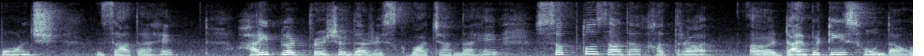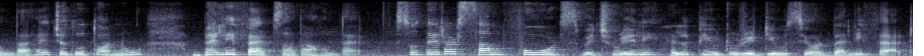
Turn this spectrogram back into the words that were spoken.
ਪਹੁੰਚ ਜ਼ਿਆਦਾ ਹੈ ਹਾਈ ਬਲੱਡ ਪ੍ਰੈਸ਼ਰ ਦਾ ਰਿਸਕ ਵੱਧ ਜਾਂਦਾ ਹੈ। ਸਭ ਤੋਂ ਜ਼ਿਆਦਾ ਖਤਰਾ ਡਾਇਬੀਟੀਜ਼ ਹੋਣ ਦਾ ਹੁੰਦਾ ਹੈ, ਜਦੋਂ ਤੁਹਾਨੂੰ ਬੈਲੀ ਫੈਟ ਜ਼ਿਆਦਾ ਹੁੰਦਾ ਹੈ। So there are some foods which really help you to reduce your belly fat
